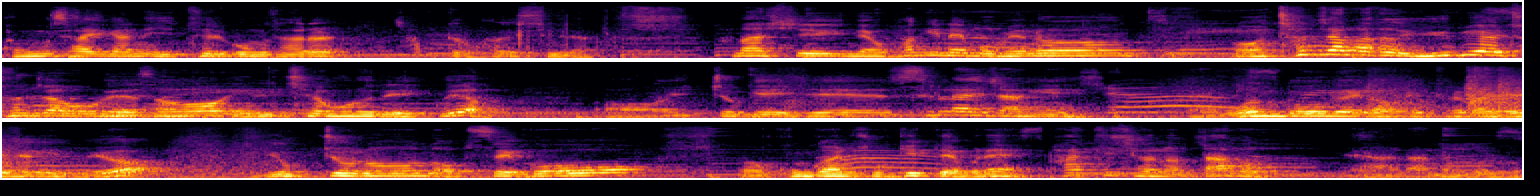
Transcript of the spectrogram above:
공사 기간은 이틀 공사를 잡도록 하겠습니다. 하나씩 확인해 보면은 어, 천장 같은 거 UBR 천장으로 해서 일체형으로 되어 있고요. 어, 이쪽에 이제 슬라이장이 네, 원도로 해갖고 들어갈 예정이고요. 욕조는 없애고 어, 공간이 좁기 때문에 파티션은 따로 네, 안 하는 걸로.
